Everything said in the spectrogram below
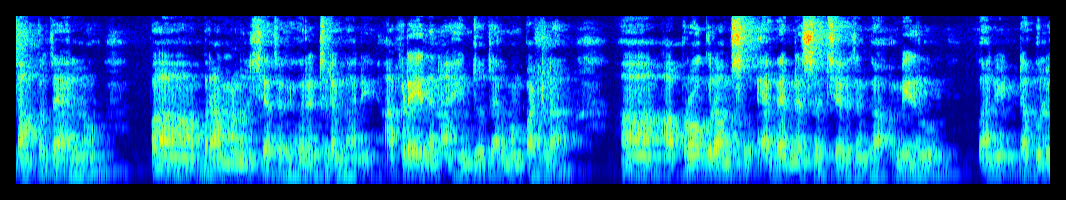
సాంప్రదాయాలను బ్రాహ్మణుల చేత వివరించడం కానీ అక్కడ ఏదైనా హిందూ ధర్మం పట్ల ఆ, ఆ ప్రోగ్రామ్స్ అవేర్నెస్ వచ్చే విధంగా మీరు కానీ డబ్బులు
